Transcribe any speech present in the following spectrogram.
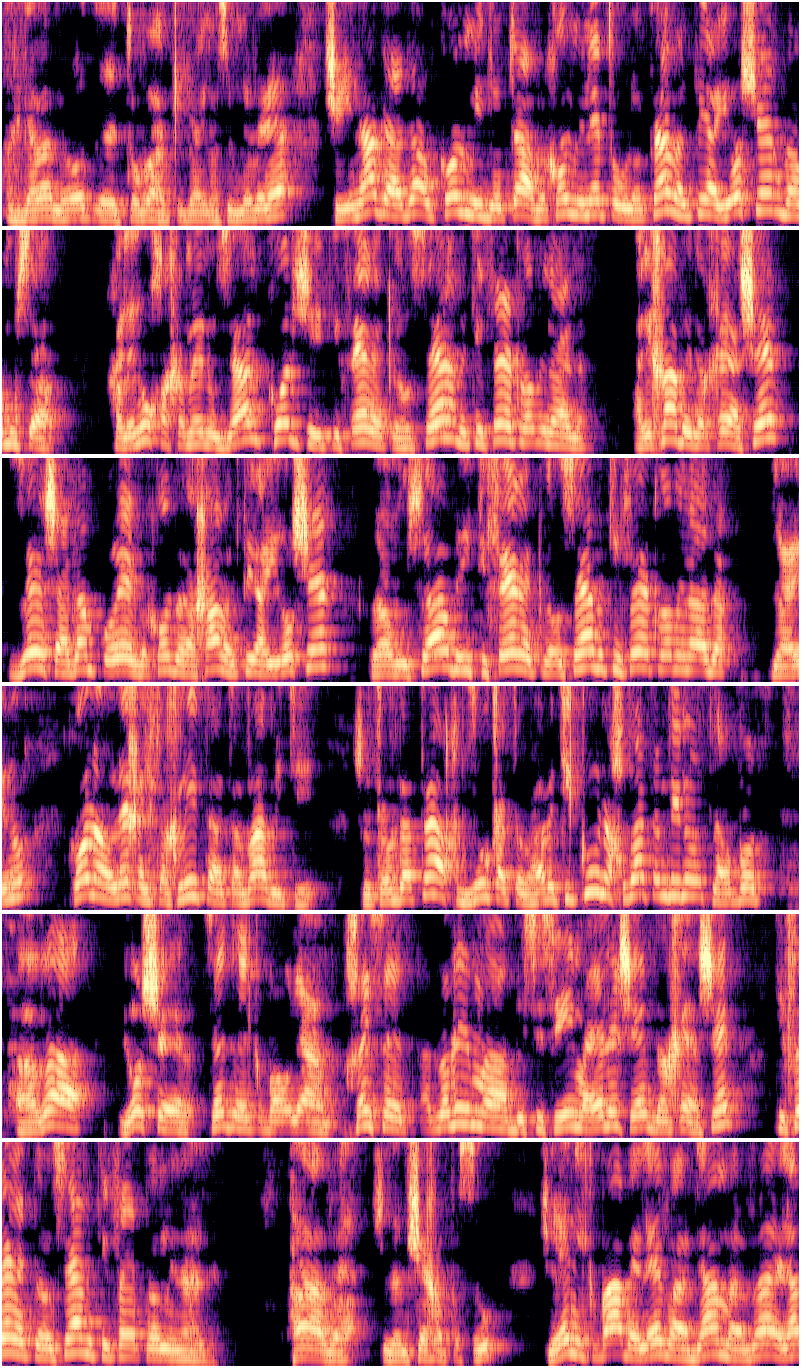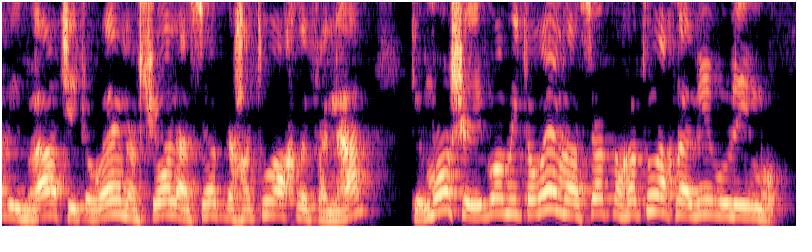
הגדרה מאוד אה, טובה, כדאי לשים לב אליה, שינהג האדם כל מידותיו וכל מיני פעולותיו על פי היושר והמוסר. חללו חכמינו ז"ל כל שהיא תפארת לעושיה ותפארת לא מן האדם. הליכה בדרכי השם זה שאדם פועל בכל דרכיו על פי היושר והמוסר והיא תפארת לעושיה ותפארת לא מן האדם. דהיינו כל ההולך אל תכלית ההטבה האמיתית שתולדתה חיזוק התורה ותיקון אחוות המדינות להרבות אהבה יושר, צדק בעולם, חסד, הדברים הבסיסיים האלה שהם דרכי השם, תפארת לעושיה ותפארת לא האדם. האהבה, שזה המשך הפסוק, שיהיה נקבע בלב האדם אהבה אליו יבהר שיתעורר נפשו לעשות נחתוח לפניו כמו שליבו מתעורר לעשות נחתוח לאביו ולאמו.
